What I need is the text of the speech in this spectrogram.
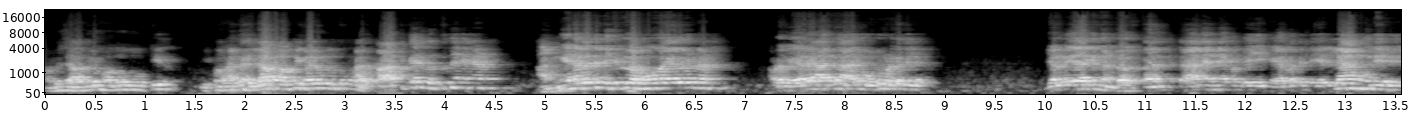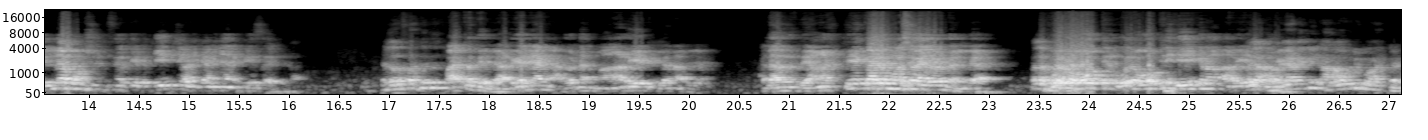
അവർ ജാതിയോ മതവും നോക്കി എല്ലാ പാർട്ടിക്കാരും പാർട്ടിക്കാർ നിർത്തുന്നത് എങ്ങനെയാണ്? അങ്ങനെ തന്നെ നിൽക്കുന്ന സമൂഹമായതുകൊണ്ടാണ് അവിടെ വേറെ ആരും ആരും വോട്ട് കൊടുക്കത്തില്ല. ഇയാൾ വിചാരിക്കുന്നുണ്ടോ താൻ താൻ എന്നെ കൊണ്ട് ഈ കേരളത്തിന്റെ എല്ലാ മൂലയിലും എല്ലാ കോൺസ്റ്റിറ്റ്യൂഷൻ നിർത്തിയിട്ട് ജീവിച്ചു കാണിക്കാൻ ഞാൻ കേസ് ആയിട്ടില്ല. പറ്റത്തില്ല. അത് തന്നെയാണ്. അതുകൊണ്ട് മാറിയിട്ടില്ലെന്ന് അറിയാം അല്ലാതെ രാഷ്ട്രീയക്കാരും മോശമായതുകൊണ്ടല്ല. അല്ല ഒരു വോട്ടിന് ഒരു വോട്ടിന് ജയിക്കണമെന്ന് അല്ല, അറിയില്ല അങ്ങനെയാണെങ്കിൽ ആ ഒരു മാറ്റം.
